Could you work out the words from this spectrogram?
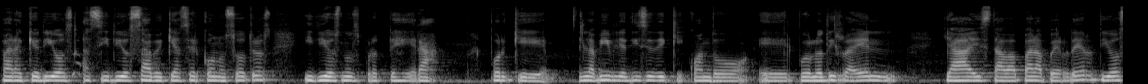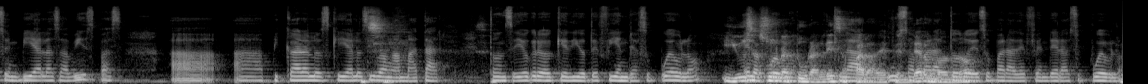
para que Dios, así Dios sabe qué hacer con nosotros y Dios nos protegerá. Porque la Biblia dice de que cuando el pueblo de Israel ya estaba para perder, Dios envía a las avispas a, picar a los que ya los iban a matar. Entonces yo creo que Dios defiende a su pueblo. Y usa su naturaleza para defenderlo. Usa para todo eso, para defender a su pueblo.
